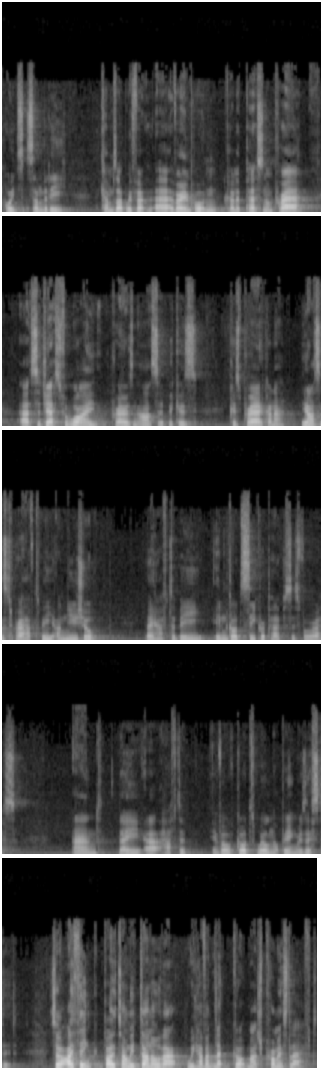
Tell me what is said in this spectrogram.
points that somebody comes up with uh, a very important kind of person on prayer uh, suggests for why prayer isn't answered. Because because prayer kind of the answers to prayer have to be unusual, they have to be in God's secret purposes for us, and they uh, have to involve God's will not being resisted. So I think by the time we've done all that, we haven't let, got much promise left.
